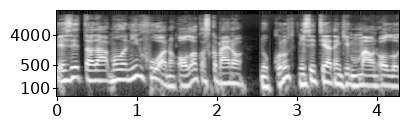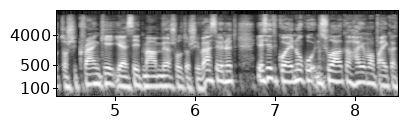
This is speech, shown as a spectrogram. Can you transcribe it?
ja sitten tota, mulla on niin huono olo, koska mä en ole nukkunut, niin sitten tietenkin mä oon ollut tosi cranky, ja sitten mä oon myös ollut tosi väsynyt, ja sitten kun ei nuku, niin sulla alkaa hajoamaan paikat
